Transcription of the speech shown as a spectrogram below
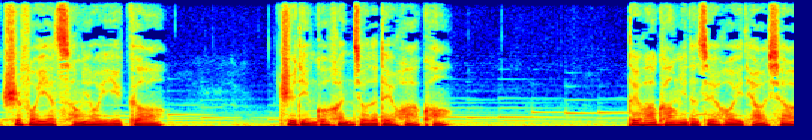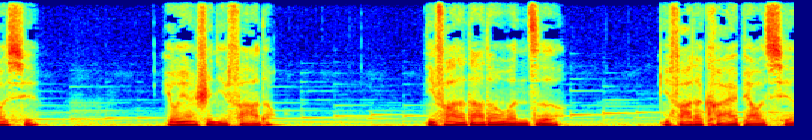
是否也曾有一个置顶过很久的对话框？对话框里的最后一条消息，永远是你发的。你发的大段文字，你发的可爱表情，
